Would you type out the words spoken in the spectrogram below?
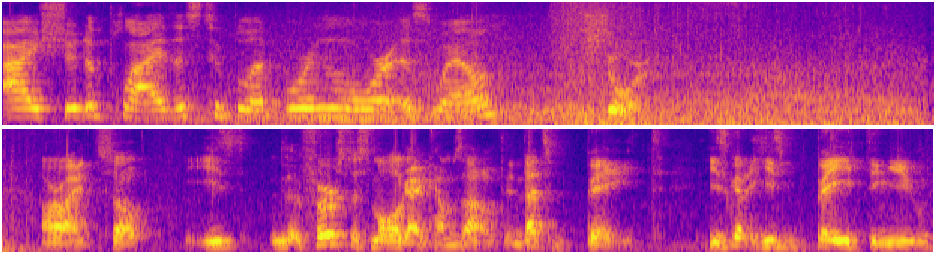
I should apply this to Bloodborne more as well. Sure. All right, so he's first the small guy comes out, and that's bait. He's gonna he's baiting you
